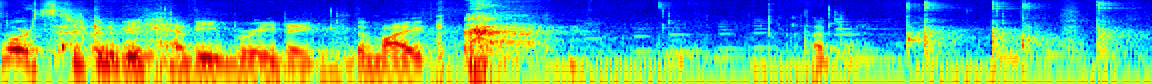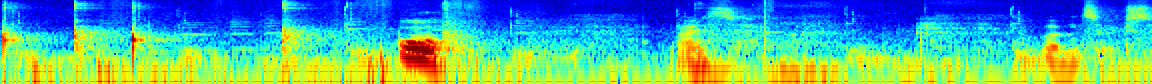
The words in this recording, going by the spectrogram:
Four It's just gonna be heavy breathing. The mic. Ten. Oh, nice. Eleven six.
